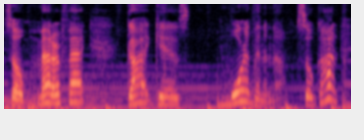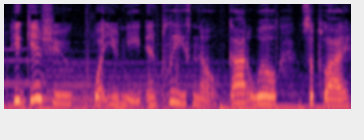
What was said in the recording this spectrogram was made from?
So, matter of fact, God gives more than enough. So God, he gives you what you need. And please know, God will supply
